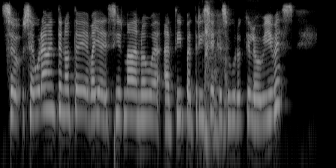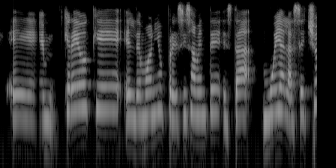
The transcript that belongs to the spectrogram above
seguramente no te vaya a decir nada nuevo a, ti, Patricia, que seguro que lo vives. Em, creo que el demonio precisamente está muy al acecho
